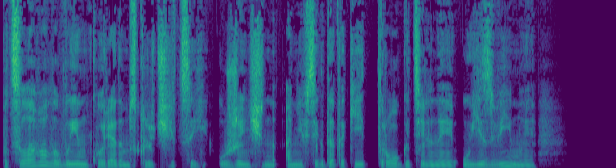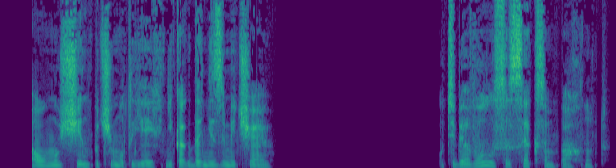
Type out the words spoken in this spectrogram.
Поцеловала выемку рядом с ключицей. У женщин они всегда такие трогательные, уязвимые. А у мужчин почему-то я их никогда не замечаю. У тебя волосы сексом пахнут.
